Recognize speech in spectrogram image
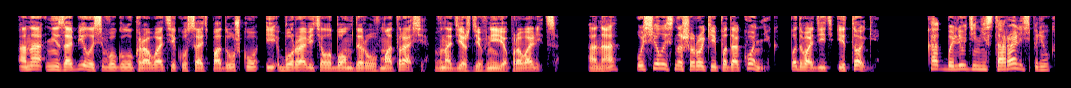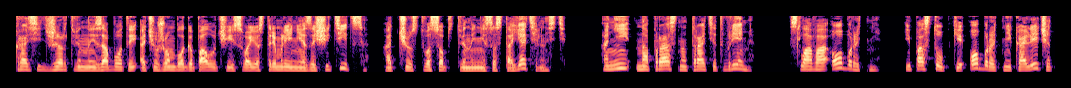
она не забилась в углу кровати кусать подушку и буравить лбом дыру в матрасе в надежде в нее провалиться. Она уселась на широкий подоконник подводить итоги. Как бы люди ни старались приукрасить жертвенной заботой о чужом благополучии свое стремление защититься от чувства собственной несостоятельности, они напрасно тратят время. Слова оборотни и поступки оборотни калечат,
